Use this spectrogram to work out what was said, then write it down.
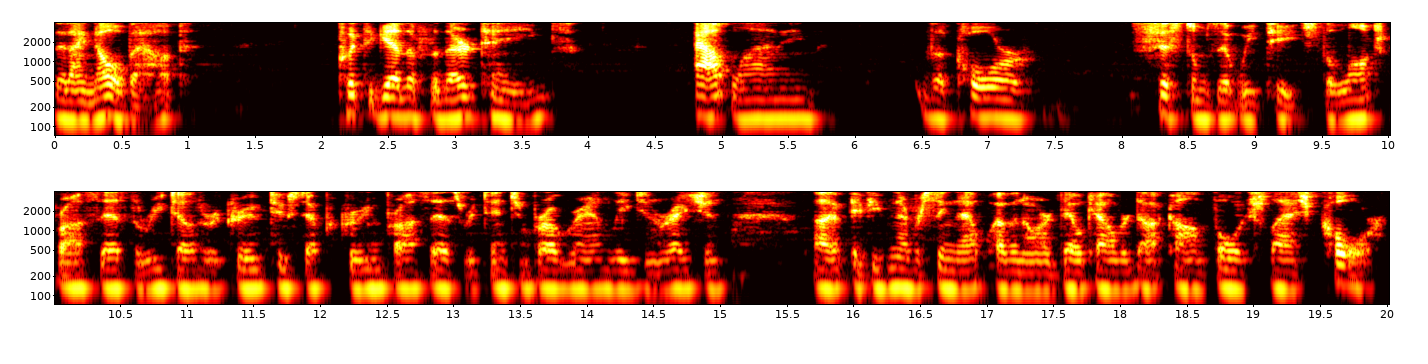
that I know about put together for their teams, outlining the core systems that we teach the launch process, the retail to recruit, two step recruiting process, retention program, lead generation. Uh, if you've never seen that webinar, dalecalvert.com forward slash core,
